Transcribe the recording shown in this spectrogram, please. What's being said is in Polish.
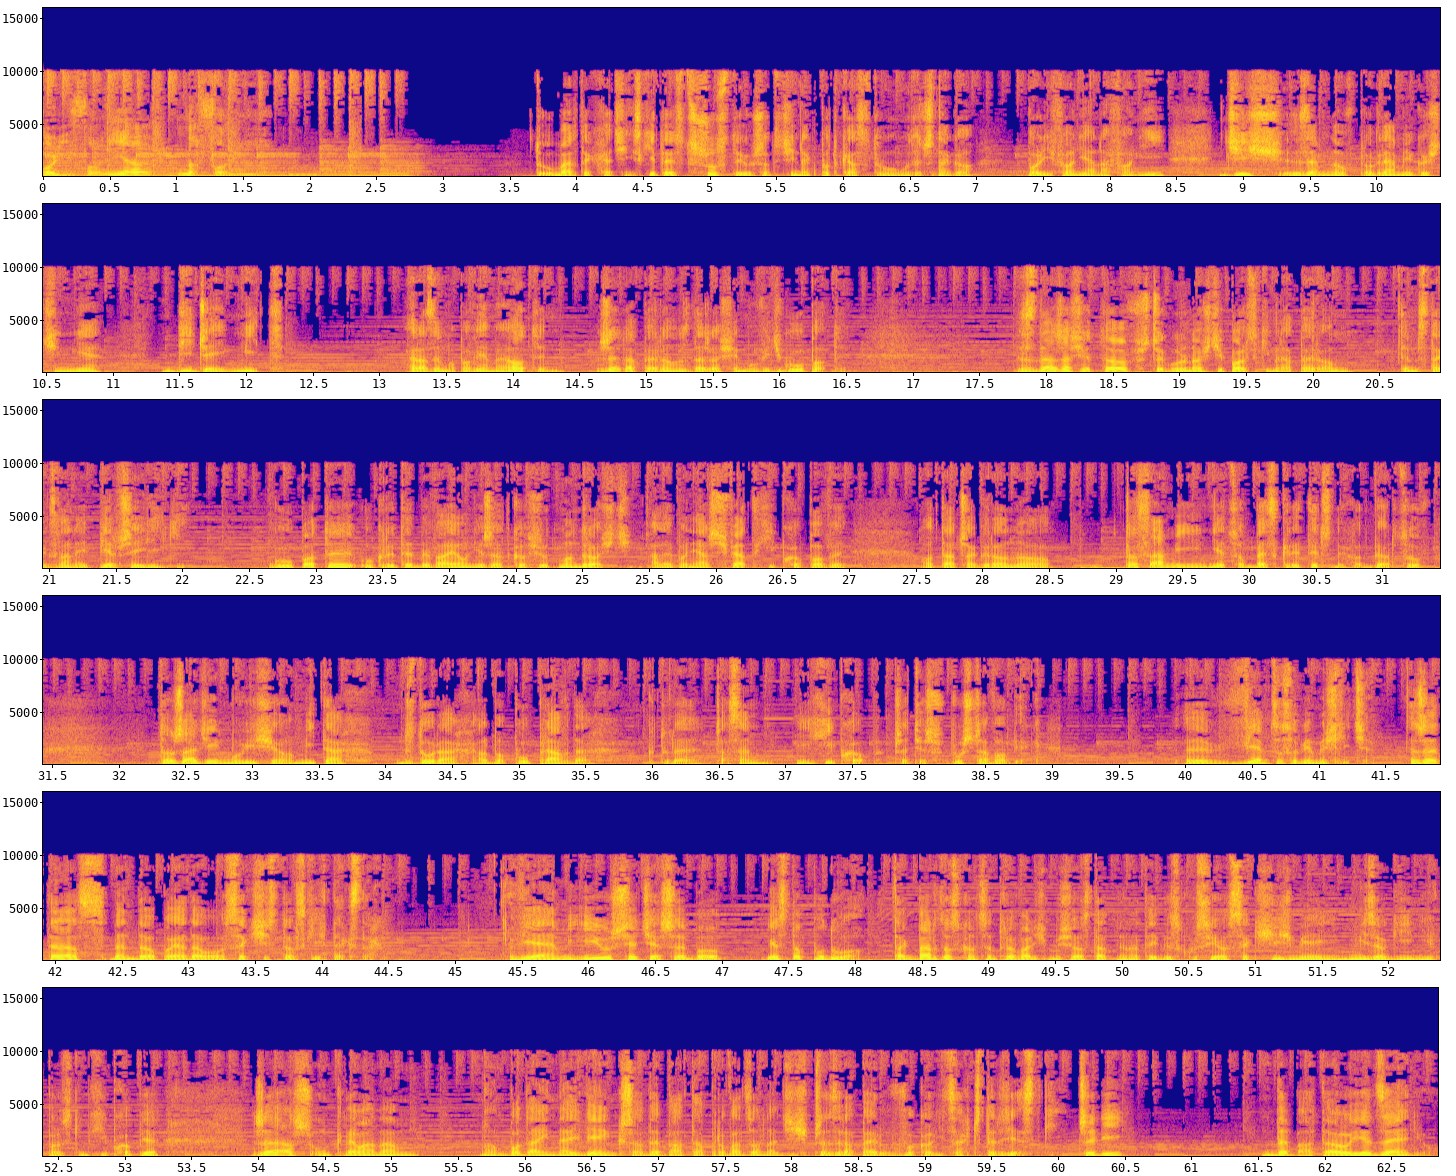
Polifonia na fonii. Tu Bartek Haciński, to jest szósty już odcinek podcastu muzycznego Polifonia na fonii. Dziś ze mną w programie gościnnie DJ Meat. Razem opowiemy o tym, że raperom zdarza się mówić głupoty. Zdarza się to w szczególności polskim raperom, tym z tak zwanej pierwszej ligi. Głupoty ukryte bywają nierzadko wśród mądrości, ale ponieważ świat hip-hopowy otacza grono czasami nieco bezkrytycznych odbiorców, to rzadziej mówi się o mitach, bzdurach albo półprawdach, które czasem i hip-hop przecież wpuszcza w obieg. Y, wiem, co sobie myślicie, że teraz będę opowiadał o seksistowskich tekstach. Wiem i już się cieszę, bo jest to pudło. Tak bardzo skoncentrowaliśmy się ostatnio na tej dyskusji o seksizmie i mizoginii w polskim hip-hopie, że aż umknęła nam no, bodaj największa debata prowadzona dziś przez raperów w okolicach czterdziestki, czyli debata o jedzeniu.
